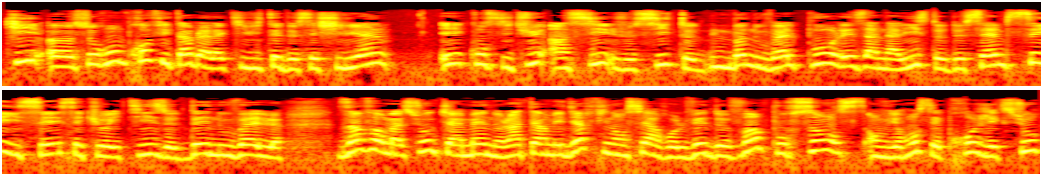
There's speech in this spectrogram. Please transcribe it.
qui euh, seront profitables à l'activité de ces Chiliens et constitue ainsi, je cite, une bonne nouvelle pour les analystes de CMCIC Securities, des nouvelles informations qui amènent l'intermédiaire financier à relever de 20% environ ses projections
